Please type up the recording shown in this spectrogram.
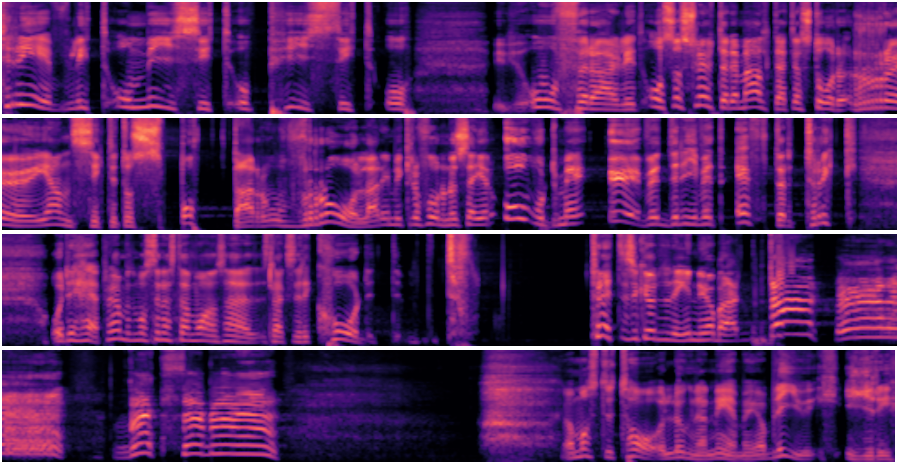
trevligt och mysigt och pysigt och oförargligt. Och så slutar det med alltid att jag står röd i ansiktet och spottar och vrålar i mikrofonen och säger ord med överdrivet eftertryck. Och det här programmet måste nästan vara en sån här slags rekord. 30 sekunder in och jag bara... Jag måste ta och lugna ner mig. Jag blir ju yr i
